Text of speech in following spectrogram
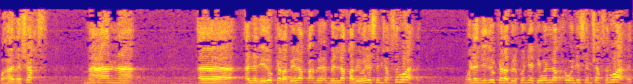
وهذا شخص مع أن آه الذي ذكر باللقب والاسم شخص واحد والذي ذكر بالكنية والاسم شخص واحد.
